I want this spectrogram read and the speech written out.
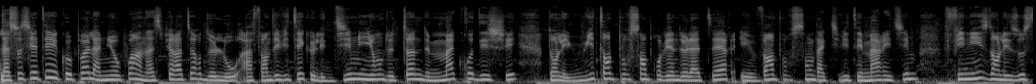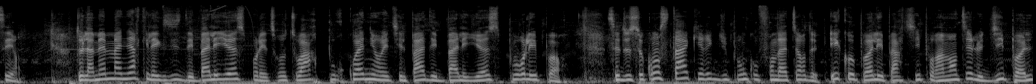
La société Ecopol a mis au point un aspirateur de l'eau afin d'éviter que les 10 millions de tonnes de macro-déchets, dont les 80% proviennent de la terre et 20% d'activités maritimes, finissent dans les océans. De la même manière qu'il existe des balayeuses pour les trottoirs, pourquoi n'y aurait-il pas des balayeuses pour les ports? C'est de ce constat qu'Éric Dupont, cofondateur de Ecopol, est parti pour inventer le Dipol,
